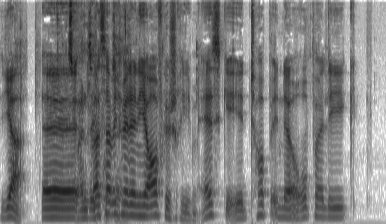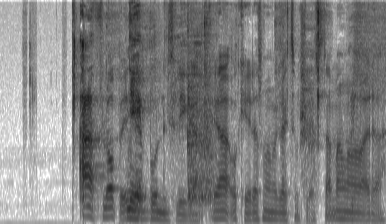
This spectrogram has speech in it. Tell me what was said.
Ja, äh, 20%. was habe ich mir denn hier aufgeschrieben? SGE Top in der Europa League, Ah, Flop in nee. der Bundesliga. Ja, okay, das machen wir gleich zum Schluss. Dann machen wir weiter.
